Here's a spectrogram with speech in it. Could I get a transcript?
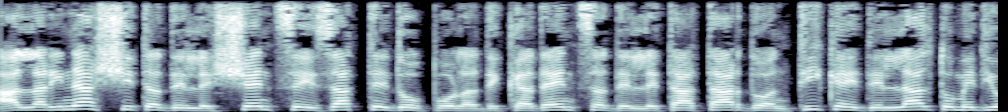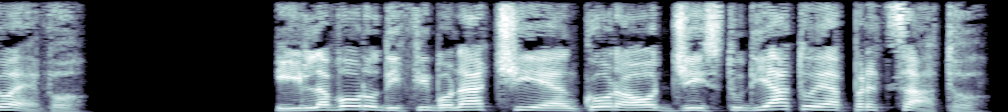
alla rinascita delle scienze esatte dopo la decadenza dell'età tardo-antica e dell'alto medioevo. Il lavoro di Fibonacci è ancora oggi studiato e apprezzato.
